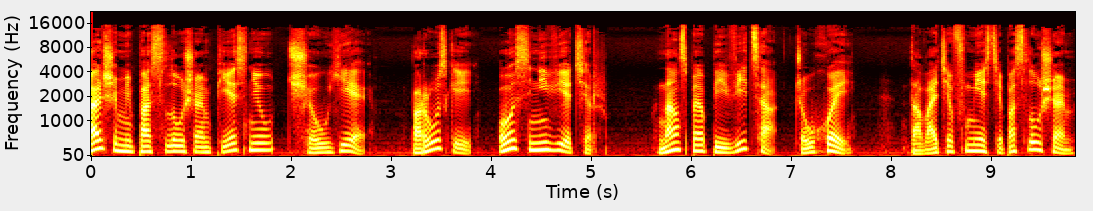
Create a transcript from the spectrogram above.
Дальше мы послушаем песню «Чоу Е». По-русски «Осень и ветер». Нам спел певица Чоу Хуэй. Давайте вместе послушаем.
